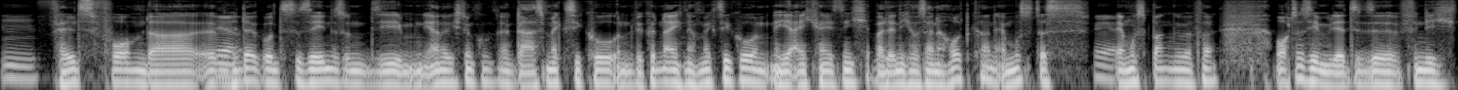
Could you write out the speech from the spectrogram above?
mhm. Felsform da im ja. Hintergrund zu sehen ist und sie in die andere Richtung gucken, da ist Mexiko und wir können eigentlich nach Mexiko und nee, eigentlich kann ich es nicht, weil er nicht aus seiner Haut kann. Er muss das, ja. er muss Banken überfallen. Aber auch das eben wieder, diese, finde ich,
